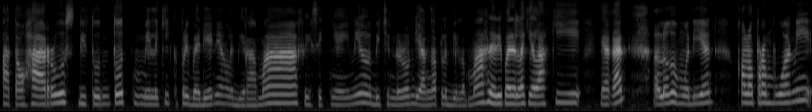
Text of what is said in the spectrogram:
atau harus dituntut memiliki kepribadian yang lebih ramah, fisiknya ini lebih cenderung dianggap lebih lemah daripada laki-laki, ya kan? Lalu kemudian kalau perempuan nih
